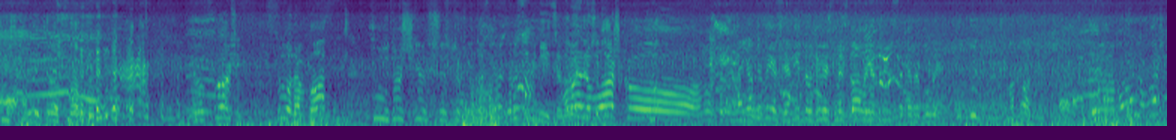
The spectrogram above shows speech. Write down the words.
чуєш? Красавчик. Красавчик. Що там, клас? Фу, трошки щось трохи. Морально важко. Ну, А я дивився, я відео дивився, ми ждали, я дивився, де ви були. Е, Морально важко,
